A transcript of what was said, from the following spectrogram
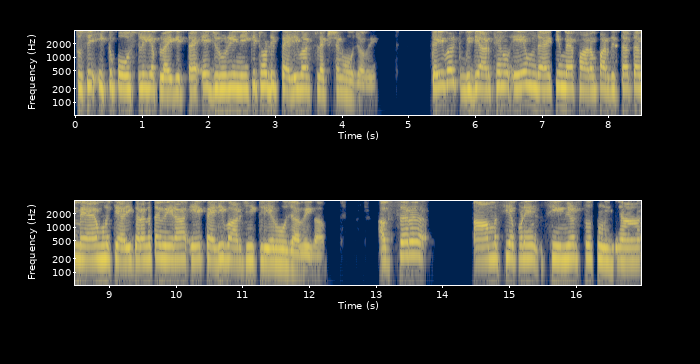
ਤੁਸੀਂ ਇੱਕ ਪੋਸਟ ਲਈ ਅਪਲਾਈ ਕੀਤਾ ਹੈ, ਇਹ ਜ਼ਰੂਰੀ ਨਹੀਂ ਕਿ ਤੁਹਾਡੀ ਪਹਿਲੀ ਵਾਰ ਸਿਲੈਕਸ਼ਨ ਹੋ ਜਾਵੇ। ਕਈ ਵਾਰ ਵਿਦਿਆਰਥੀਆਂ ਨੂੰ ਇਹ ਹੁੰਦਾ ਹੈ ਕਿ ਮੈਂ ਫਾਰਮ ਭਰ ਦਿੱਤਾ ਤਾਂ ਮੈਂ ਹੁਣ ਤਿਆਰੀ ਕਰਾਂਗਾ ਤਾਂ ਮੇਰਾ ਇਹ ਪਹਿਲੀ ਵਾਰ 'ਚ ਹੀ ਕਲੀਅਰ ਹੋ ਜਾਵੇਗਾ। ਅਕਸਰ ਆਮ ਅਸੀਂ ਆਪਣੇ ਸੀਨੀਅਰਸ ਤੋਂ ਸੁਣਦੇ ਹਾਂ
